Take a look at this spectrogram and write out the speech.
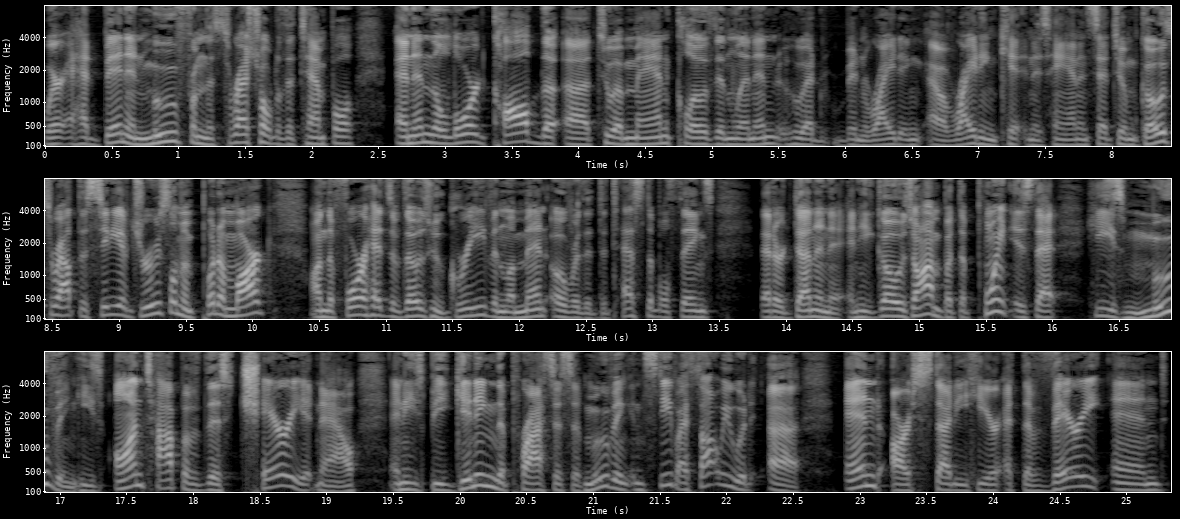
where it had been and moved from the threshold of the temple. And then the Lord called the uh, to a man clothed in linen who had been writing a writing kit in his hand and said to him, "Go throughout the city of Jerusalem and put a mark on the foreheads of those who grieve and lament over the detestable things that are done in it." And he goes on, but the point is that he's moving. He's on top of this chariot now, and he's beginning the process of moving. And Steve, I thought we would uh, end our study here at the very end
